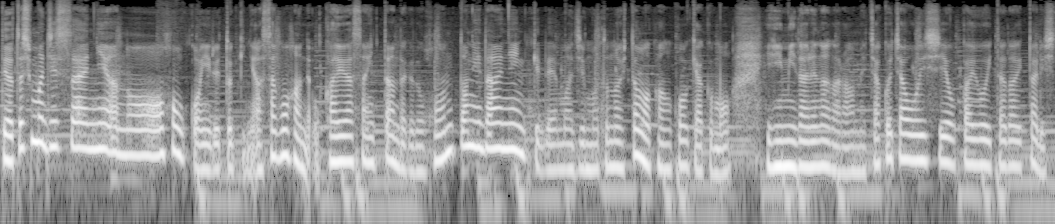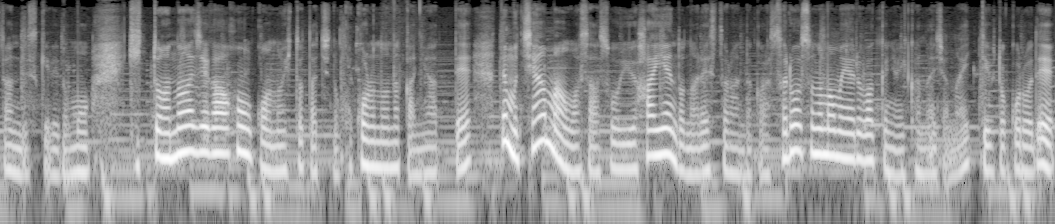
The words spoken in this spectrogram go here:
で私も実際にあの香港いる時に朝ごはんでおかゆ屋さん行ったんだけど本当に大人気で、まあ、地元の人も観光客も入り乱れながらめちゃくちゃ美味しいおかゆをいただいたりしたんですけれどもきっとあの味が香港の人たちの心の中にあってでもチェアマンはさそういうハイエンドなレストランだからそれをそのままやるわけにはいかないじゃないっていうところで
